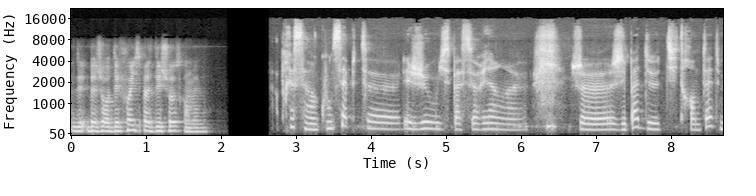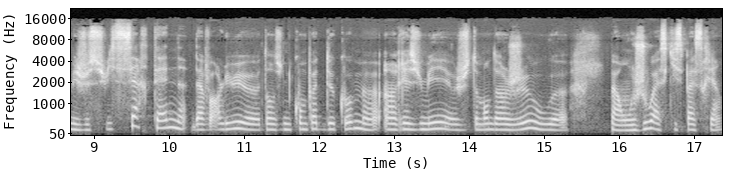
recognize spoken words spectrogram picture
des- bah, genre, des fois, il se passe des choses quand même. Après, c'est un concept, euh, les jeux où il se passe rien. euh. Je j'ai pas de titre en tête, mais je suis certaine d'avoir lu euh, dans une compote de com un résumé justement d'un jeu où bah, on joue à ce qui se passe rien.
